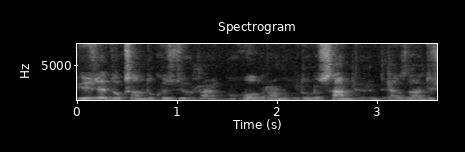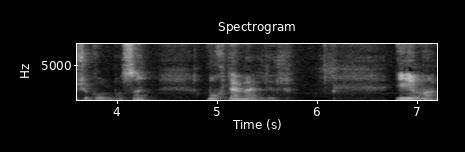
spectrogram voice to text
%99 diyorlar ama o oran olduğunu sanmıyorum. Biraz daha düşük olması muhtemeldir. İman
